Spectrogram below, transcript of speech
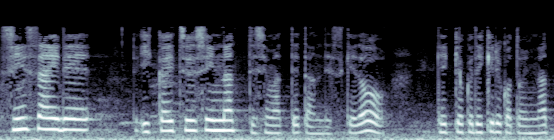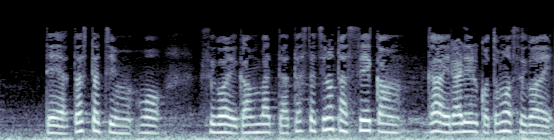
震災で一回中止になってしまってたんですけど結局できることになって私たちもすごい頑張って私たちの達成感が得られることもすごい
